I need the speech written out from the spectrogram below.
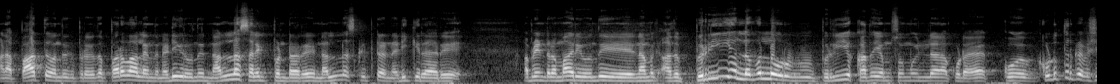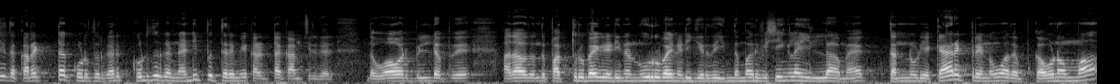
ஆனால் பார்த்து வந்ததுக்கு பிறகு தான் பரவாயில்ல இந்த நடிகர் வந்து நல்லா செலக்ட் பண்ணுறாரு நல்ல ஸ்கிரிப்டை நடிக்கிறாரு அப்படின்ற மாதிரி வந்து நமக்கு அது பெரிய லெவலில் ஒரு பெரிய கதை அம்சமும் இல்லைனா கூட கொ- கொடுத்துருக்க விஷயத்த கரெக்டாக கொடுத்துருக்காரு கொடுத்துருக்க நடிப்பு திறமையை கரெக்டாக காமிச்சிருக்காரு. இந்த ஓவர் பில்டப்பு அதாவது வந்து பத்து ரூபாய்க்கு நடினா நூறுரூபாய் நடிக்கிறது இந்த மாதிரி விஷயங்கள்லாம் இல்லாமல் தன்னுடைய கேரக்டர் என்னவோ அதை கவனமாக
